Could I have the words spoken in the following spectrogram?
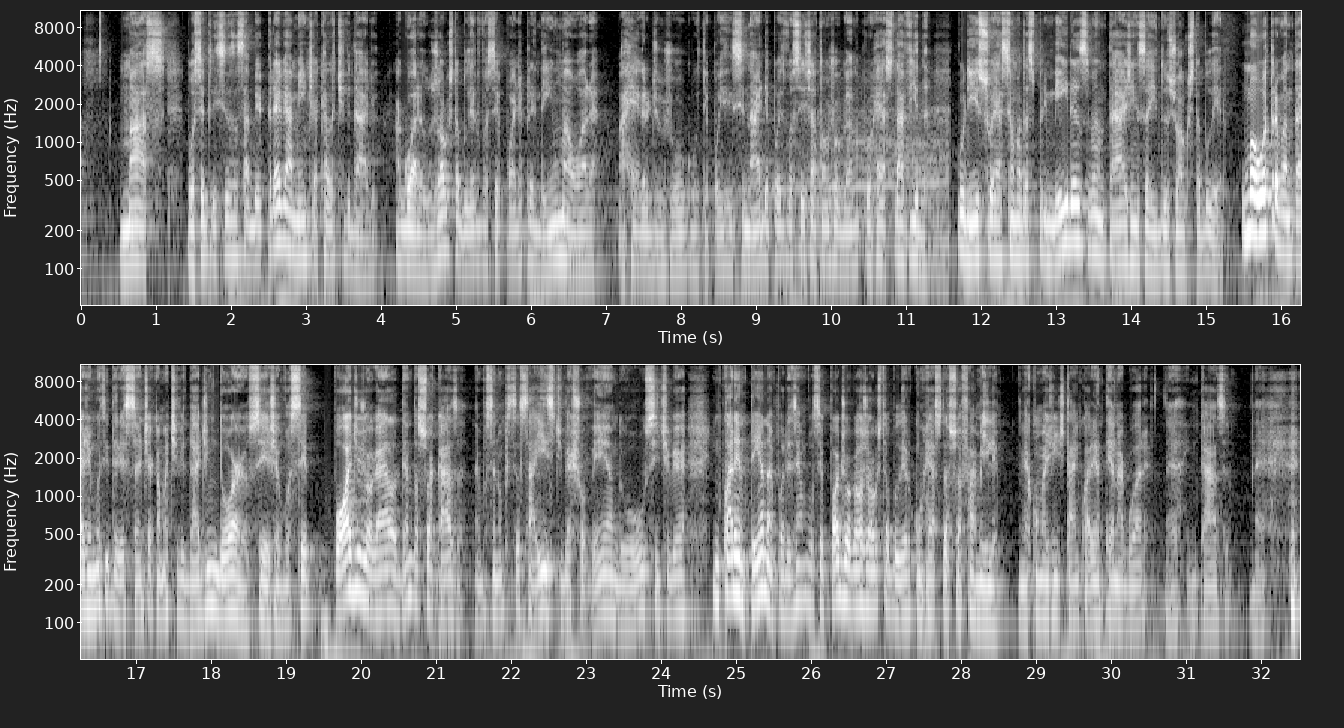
mas você precisa saber previamente aquela atividade. Agora, os jogos de tabuleiro você pode aprender em uma hora a regra de um jogo, depois ensinar e depois vocês já estão jogando para o resto da vida. Por isso, essa é uma das primeiras vantagens aí dos jogos de tabuleiro. Uma outra vantagem muito interessante é que é uma atividade indoor, ou seja, você pode jogar ela dentro da sua casa. Né? Você não precisa sair se estiver chovendo ou se estiver em quarentena, por exemplo. Você pode jogar os jogos de tabuleiro com o resto da sua família, né? como a gente está em quarentena agora, né? em casa né?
